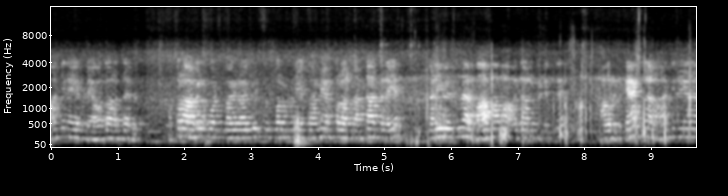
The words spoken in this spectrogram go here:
ஆஞ்சநேயருடைய அவதாரம் தான் இது. அப்புறம் அகல்கோட் மகராஜி சுப்பிரமணிய சுவாமி அப்புறம் தட்டாத்திரையர் கலியுகத்தில் பாபாவும் அவதாரம் எடுத்து அவர் கேட்கிறார். ஆஞ்சநேயர்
